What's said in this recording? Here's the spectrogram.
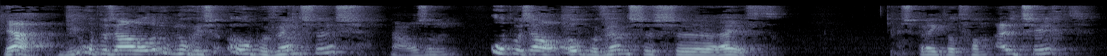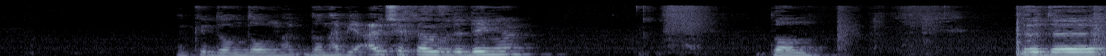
Ja, die opperzaal had ook nog eens open vensters. Nou, als een opperzaal open vensters uh, heeft, spreekt dat van uitzicht. Dan, dan, dan, dan heb je uitzicht over de dingen. Dan de, de,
